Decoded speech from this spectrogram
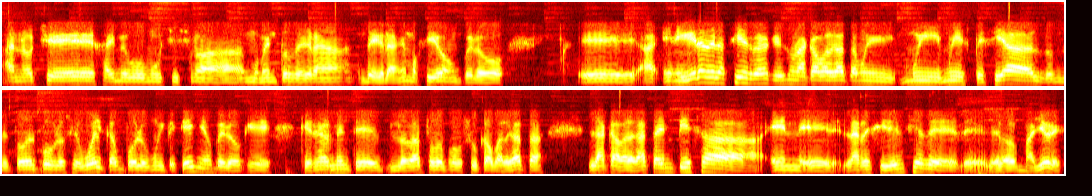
anoche, Jaime, hubo muchísimos momentos de gran, de gran emoción, pero eh, en Higuera de la Sierra, que es una cabalgata muy, muy, muy especial, donde todo el pueblo se vuelca, un pueblo muy pequeño, pero que, realmente lo da todo por su cabalgata. La cabalgata empieza en eh, la residencia de, los mayores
